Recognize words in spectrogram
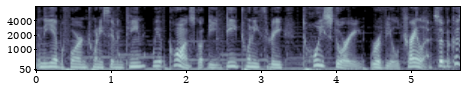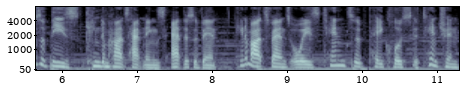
in the year before in 2017, we of course got the D23 Toy Story reveal trailer. So because of these Kingdom Hearts happenings at this event, Kingdom Hearts fans always tend to pay close attention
